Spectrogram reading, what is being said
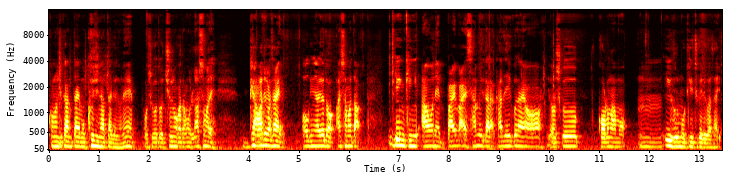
この時間帯も9時になったけどね、お仕事中の方もラストまで頑張ってください。大きにありがとう。明日また元気に会おうね。バイバイ。寒いから風邪ひくなよ。よろしく。コロナも、うん、インフルも気をつけてください。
